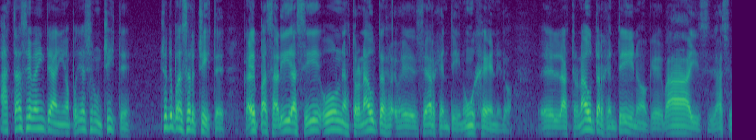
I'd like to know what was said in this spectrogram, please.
hasta hace 20 años podía ser un chiste. Yo te puedo hacer chiste. ¿Qué pasaría si un astronauta eh, sea argentino, un género? El astronauta argentino que va y hace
